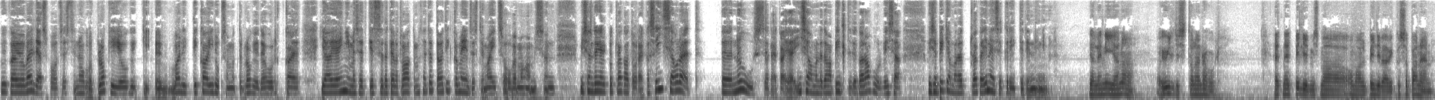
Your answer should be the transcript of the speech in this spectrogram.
kui ka ju väljaspool, sest sinu blogi ju valiti ka ilusamate blogide hulka ja, ja inimesed, kes seda käivad vaatamas, need jätavad ikka meelsasti oma häid soove maha, mis on, mis on tegelikult väga tore. kas sa ise oled äh, nõus sellega ja ise oled oma piltidega rahul või sa, või sa pigem oled väga enesekriitiline inimene? jälle nii ja naa. üldiselt olen rahul. et need pildid, mis ma omal pildipäevikusse panen,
